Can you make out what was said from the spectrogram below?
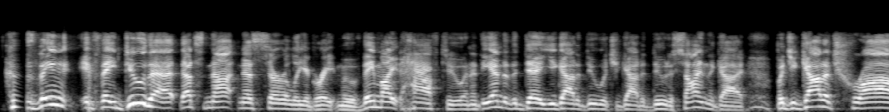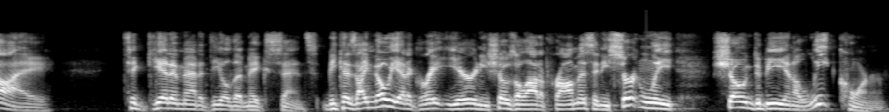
Because they, if they do that, that's not necessarily a great move. They might have to, and at the end of the day, you got to do what you got to do to sign the guy. But you got to try to get him at a deal that makes sense because I know he had a great year and he shows a lot of promise and he's certainly shown to be an elite corner.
